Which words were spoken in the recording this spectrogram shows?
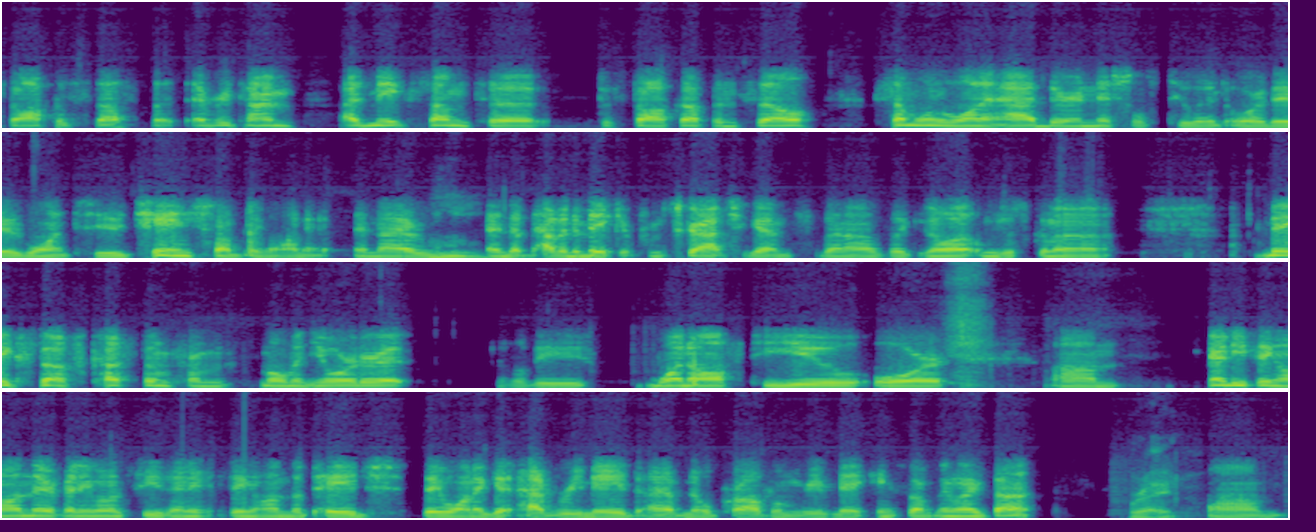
stock of stuff, but every time I'd make some to to stock up and sell, someone would want to add their initials to it, or they would want to change something on it, and I Mhm. end up having to make it from scratch again. So then I was like, you know what, I'm just gonna make stuff custom from moment you order it. It'll be one off to you, or um, anything on there. If anyone sees anything on the page they want to get have remade, I have no problem remaking something like that. right Um,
